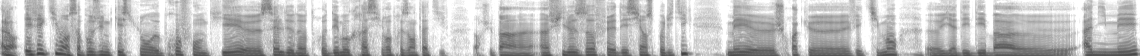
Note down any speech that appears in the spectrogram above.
alors, effectivement, ça pose une question euh, profonde qui est euh, celle de notre démocratie représentative. Alors, je suis pas un, philosophe des sciences politiques, mais euh, je crois que effectivement, il y a des débats animés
